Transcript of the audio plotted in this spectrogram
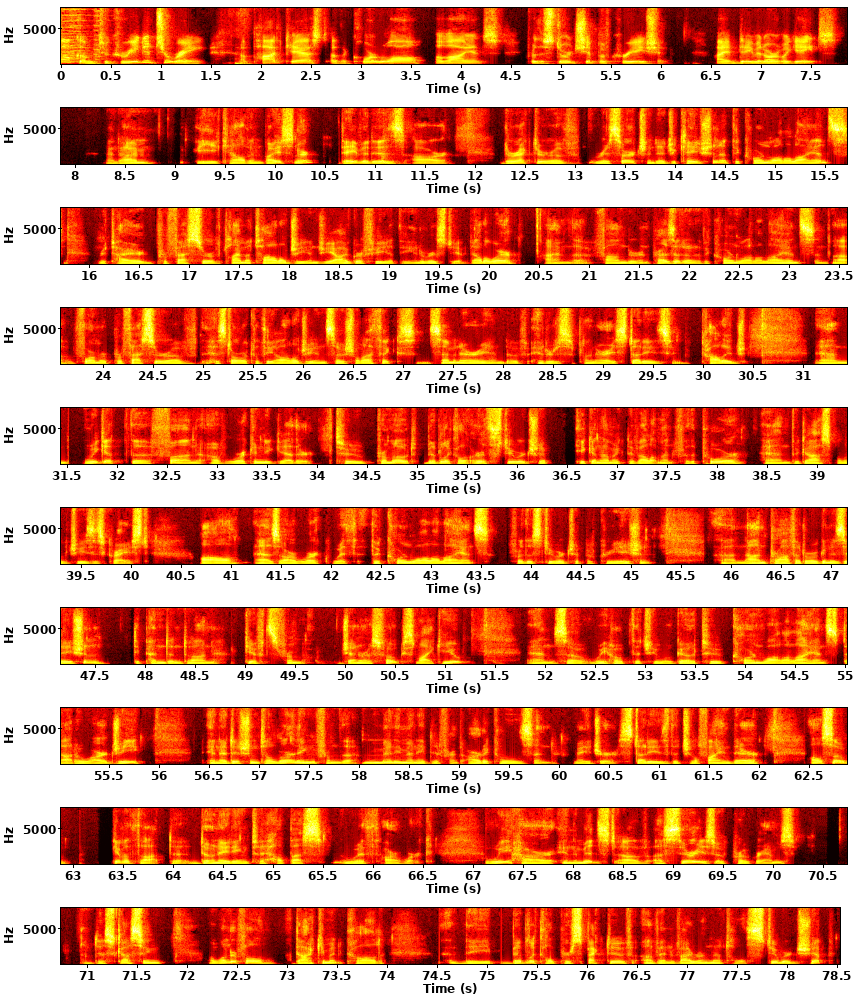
Welcome to Created to Reign, a podcast of the Cornwall Alliance for the Stewardship of Creation. I am David R. Legates. And I'm E. Calvin Beisner. David is our Director of Research and Education at the Cornwall Alliance, retired professor of climatology and geography at the University of Delaware. I'm the founder and president of the Cornwall Alliance and a former professor of historical theology and social ethics in seminary and of interdisciplinary studies in college. And we get the fun of working together to promote biblical earth stewardship, economic development for the poor, and the gospel of Jesus Christ, all as our work with the Cornwall Alliance for the Stewardship of Creation, a nonprofit organization dependent on gifts from generous folks like you. And so we hope that you will go to cornwallalliance.org. In addition to learning from the many, many different articles and major studies that you'll find there, also give a thought to donating to help us with our work. We are in the midst of a series of programs discussing a wonderful document called the biblical perspective of environmental stewardship.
